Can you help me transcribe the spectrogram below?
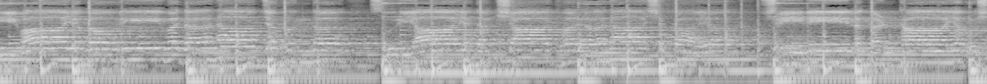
य गौरी सूर्याय दक्षात्वरनाशकाय श्रीनेलकण्ठाय वृष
